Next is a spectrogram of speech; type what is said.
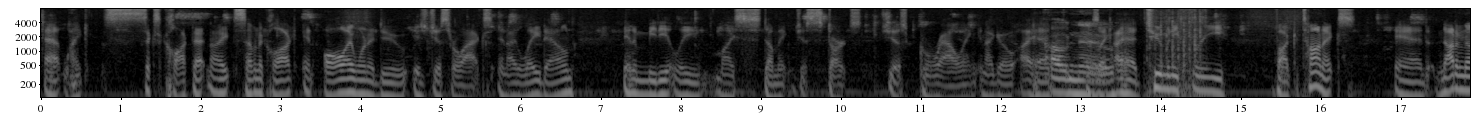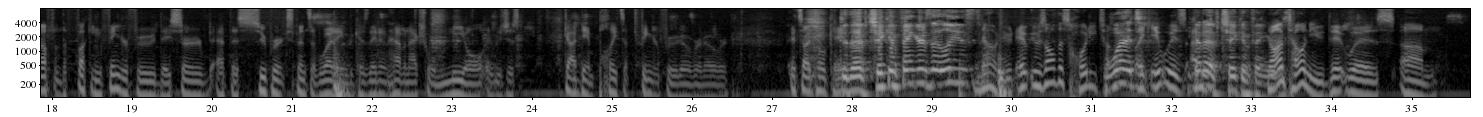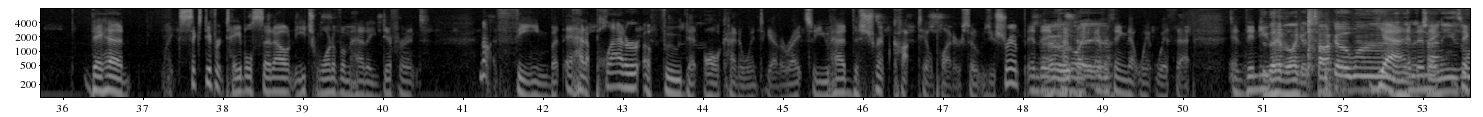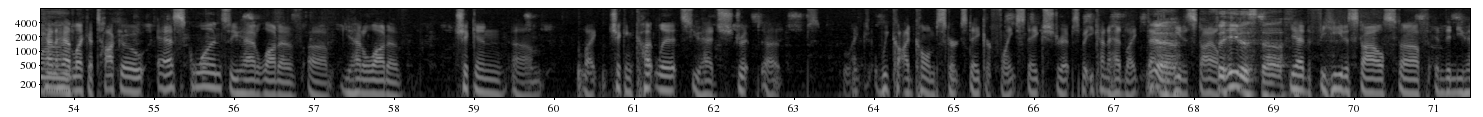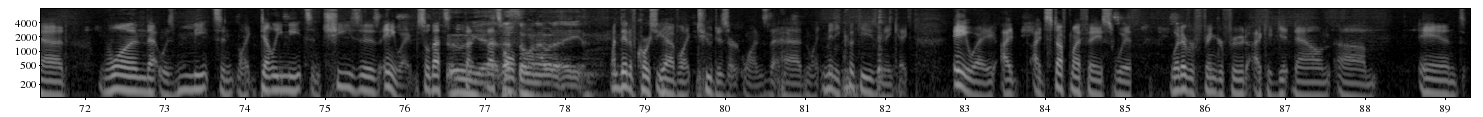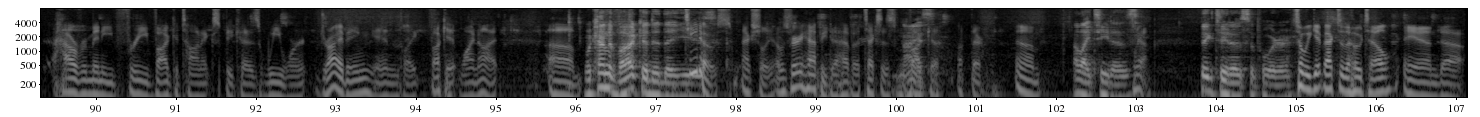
at like six o'clock that night, seven o'clock, and all I want to do is just relax. And I lay down, and immediately my stomach just starts just growling, and I go, I had, Oh I no! was like, I had too many free vodka tonics. And not enough of the fucking finger food they served at this super expensive wedding because they didn't have an actual meal. It was just goddamn plates of finger food over and over. And so I told Kate, Did they have chicken fingers at least? no, dude, it, it was all this hoity-toity. What? Like it was. You I gotta mean- have chicken fingers. no, I'm telling you, that was. Um, they had like six different tables set out, and each one of them had a different, not theme, but it had a platter of food that all kind of went together, right? So you had the shrimp cocktail platter, so it was your shrimp, and then Oh, kind of okay, like yeah. everything that went with that, and then you Did they have like a taco one? yeah, and, and then then a Chinese they, they kind of had like a taco esque one. So you had a lot of um, you had a lot of chicken, um, like chicken cutlets. You had strips, uh, like we ca- I'd call them skirt steak or flank steak strips, but you kind of had like that Yeah, fajita style. fajita stuff. You had the fajita style stuff, and then you had one that was meats and like deli meats and cheeses. Anyway, so that's Ooh that, yeah, that's that's, the one I would have ate. and then of course you have like two dessert ones that had like mini cookies and mini cakes. Anyway, I I'd stuffed my face with whatever finger food I could get down, um, and however many free vodka tonics because we weren't driving and like fuck it, why not? Um, What kind of vodka did they use? Tito's actually, I was very happy to have a Texas Nice. vodka up there. Um, I like Tito's. yeah. Big Tito's supporter. So we get back to the hotel, and uh,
